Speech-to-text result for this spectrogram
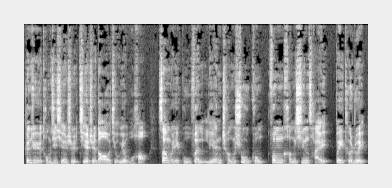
根据统计显示，截至到九月五号。三维股份、联成数控、丰恒新材、贝特瑞、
